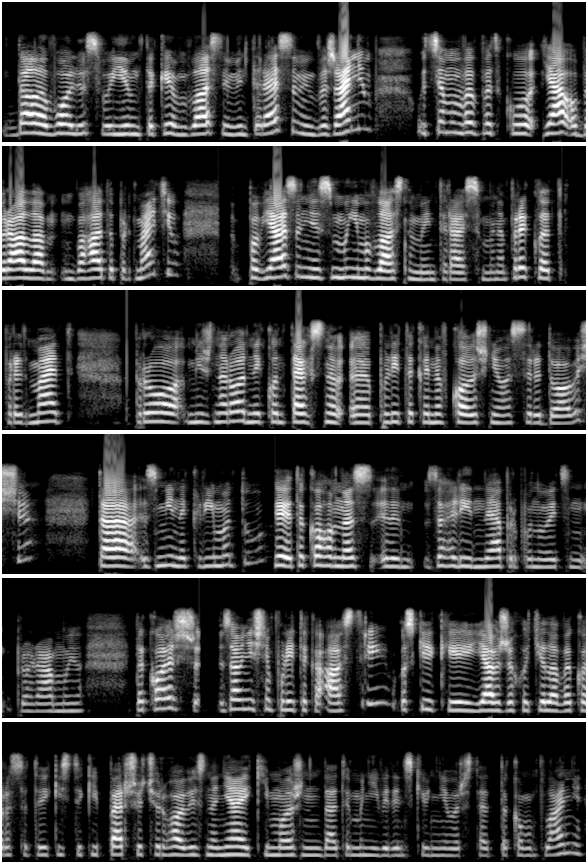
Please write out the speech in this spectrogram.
дала волю своїм таким власним інтересам і бажанням. У цьому випадку я обрала багато предметів, пов'язані з моїми власними інтересами. Наприклад, предмет про міжнародний контекст е, політики навколишнього середовища та зміни клімату. Е, такого в нас е, взагалі не пропонується програмою. Також зовнішня політика Австрії, оскільки я вже хотіла використати якісь такі першочергові знання, які може надати мені Віденський університет в такому плані,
